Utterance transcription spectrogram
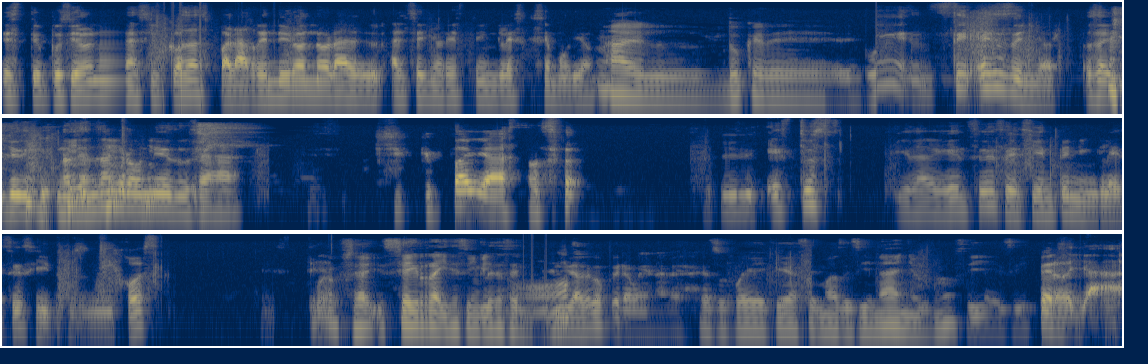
este, pusieron así cosas para rendir honor al, al señor este inglés que se murió. Ah, el duque de Edimburgo. Sí, ese señor. O sea, yo dije, no sean sangrones, o sea, qué payasos. Estos hidalguenses se sienten ingleses y pues hijos. Este, Bueno, pues hay- sí hay raíces inglesas en. Hidalgo, pero bueno, a ver, eso fue que hace más de 100 años, ¿no? Sí, sí. pero ya,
